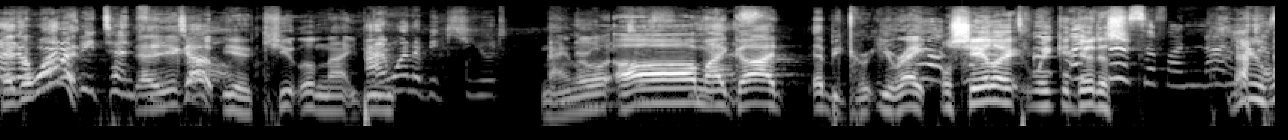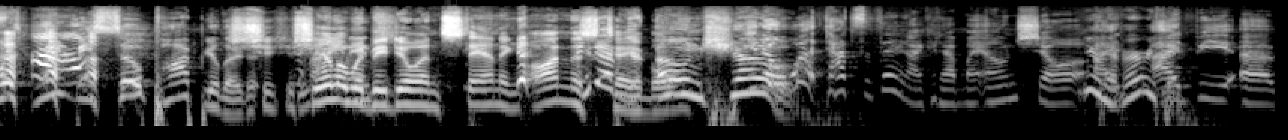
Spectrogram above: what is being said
I don't want to be ten There feet you tall. go. You cute little nine. I want to be cute. nine and little. inches. Oh my Yes. God, that'd be. great. you're right. Well, Sheila, we could do this. You would. You'd be so popular. She, Nine Sheila would be inch- doing standing on this You'd have table. your own show. You know what? That's the thing. I could have my own show. You'd I'd, have everything. I'd be uh,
